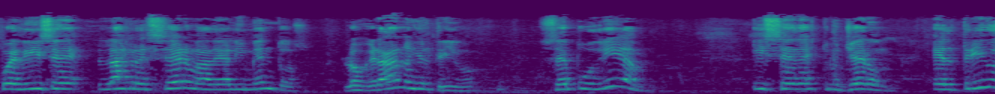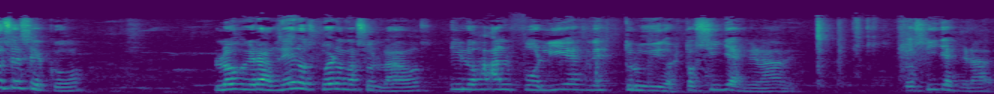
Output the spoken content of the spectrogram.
pues dice, las reservas de alimentos, los granos y el trigo, se pudrían y se destruyeron. El trigo se secó, los graneros fueron asolados y los alfolíes destruidos. Esto sí ya es grave. Esto sí ya es grave.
